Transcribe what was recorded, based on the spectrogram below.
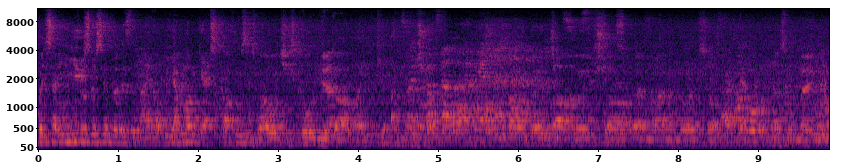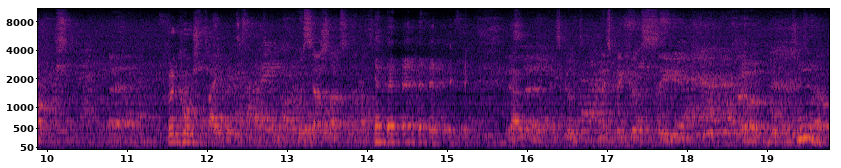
But so you use us in the, as the main hub, but you have a lot of guest coffees as well, which is cool. You've Yeah. got like, I don't know, Chef Farm, Holden, Workshop. um, Island Workshop. Those are the main ones. Um, But of course your favourite is the Has Bean. of We sell lots of the house. it's, uh, it's good, and it's been good to see you grow over the years as well.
